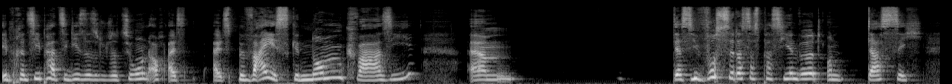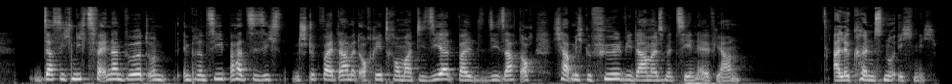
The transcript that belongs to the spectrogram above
im Prinzip hat sie diese Situation auch als, als Beweis genommen quasi. Ähm, dass sie wusste, dass das passieren wird und dass sich dass sich nichts verändern wird und im Prinzip hat sie sich ein Stück weit damit auch retraumatisiert, weil sie sagt auch, ich habe mich gefühlt wie damals mit 10, 11 Jahren. Alle können es, nur ich nicht.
